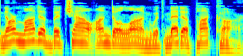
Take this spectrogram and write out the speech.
Narmada Bachao Andolan with Medha Patkar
